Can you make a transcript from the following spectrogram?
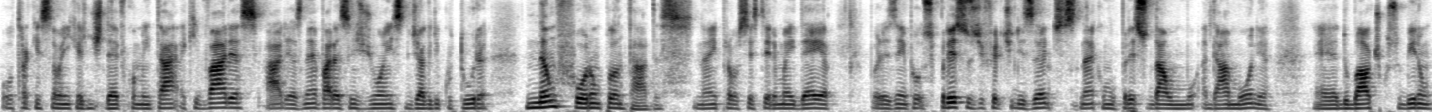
outra questão aí que a gente deve comentar é que várias áreas, né, várias regiões de agricultura não foram plantadas, né? E para vocês terem uma ideia, por exemplo, os preços de fertilizantes, né, como o preço da, da amônia é, do Báltico subiram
